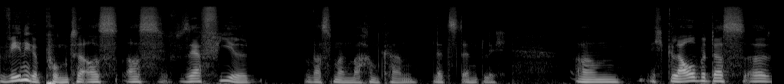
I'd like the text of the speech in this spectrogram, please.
wenige Punkte aus, aus sehr viel, was man machen kann, letztendlich. Ähm, ich glaube, dass, äh,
